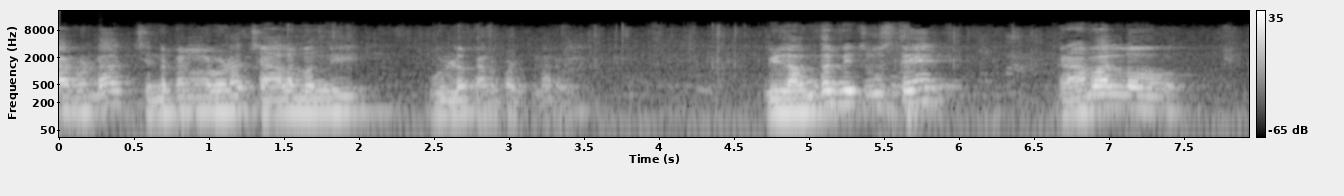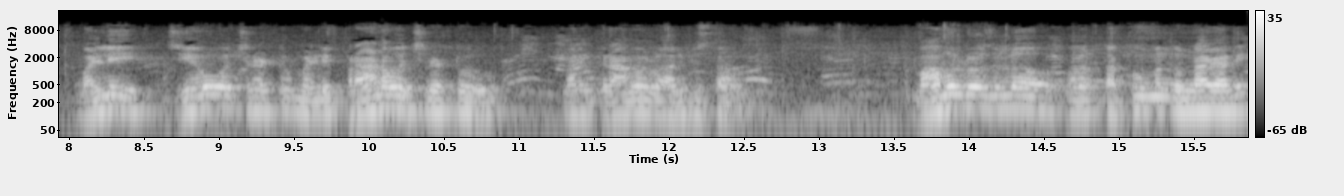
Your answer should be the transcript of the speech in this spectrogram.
కాకుండా చిన్నపిల్లలు కూడా చాలామంది ఊళ్ళో కనపడుతున్నారు. వీళ్ళందరినీ చూస్తే గ్రామాల్లో మళ్ళీ జీవం వచ్చినట్టు మళ్ళీ ప్రాణం వచ్చినట్టు మన గ్రామంలో అనిపిస్తూ ఉంది. మామూలు రోజుల్లో మనకు తక్కువ మంది ఉన్నా కానీ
